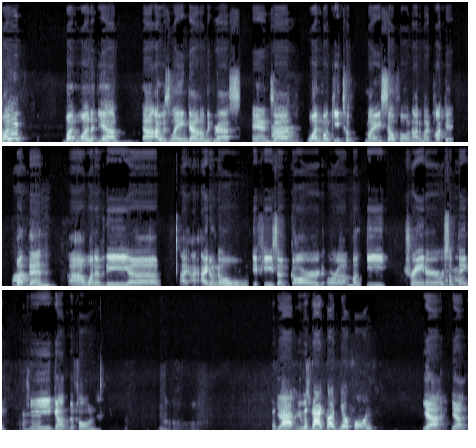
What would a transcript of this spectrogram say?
one, pocket. but one, yeah, uh, I was laying down on the grass, and uh, Ah, one monkey took my cell phone out of my pocket. wow. But then uh, one of the uh, I, I I don't know if he's a guard or a monkey trainer or Uh-huh. something. Uh-huh. He got the phone. Oh. the yeah, guy, it was- the guy got your phone. Yeah, yeah.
